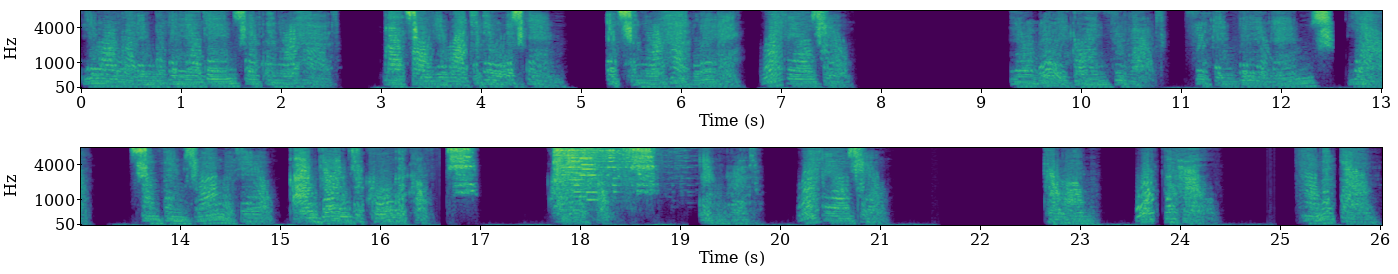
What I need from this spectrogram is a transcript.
You are letting the video games get in your head. That's all you want to do is game. It's in your head, lady. What ails you? You're really going through that. Freaking video games? Yeah. Something's wrong with you. I'm going to call the cops. Call the cops. Ingrid, what ails you? Come on. What the hell? Calm it down.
